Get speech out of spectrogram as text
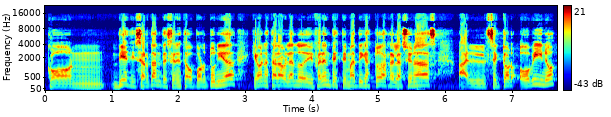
con 10 disertantes en esta oportunidad que van a estar hablando de diferentes temáticas, todas relacionadas al sector ovino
